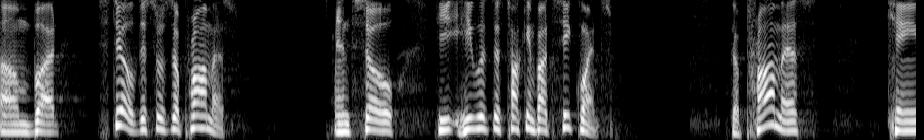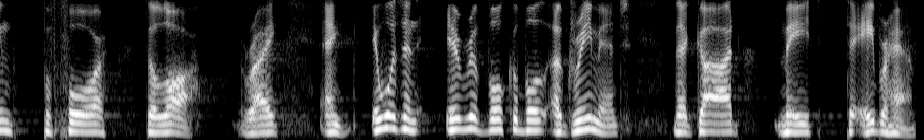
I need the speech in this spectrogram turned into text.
Um, but still, this was a promise. And so he, he was just talking about sequence. The promise came before the law, right? And it was an irrevocable agreement that God made to Abraham.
